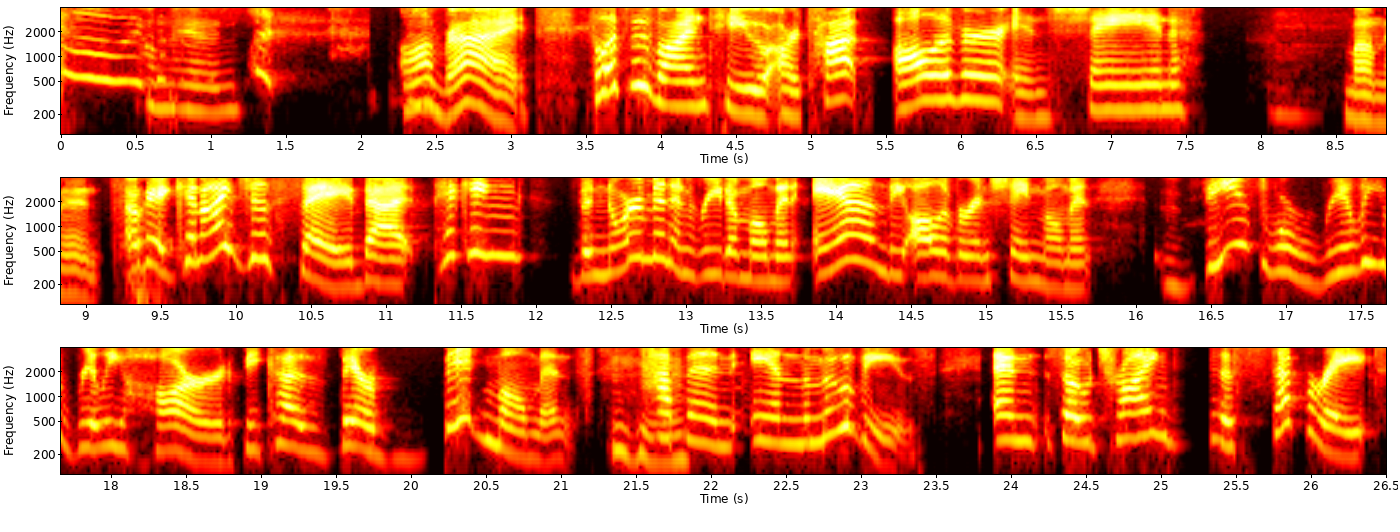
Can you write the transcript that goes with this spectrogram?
oh, oh man all right so let's move on to our top oliver and shane moments Okay, can I just say that picking the Norman and Rita moment and the Oliver and Shane moment, these were really, really hard because they're big moments Mhm. happen in the movies. And so trying to separate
